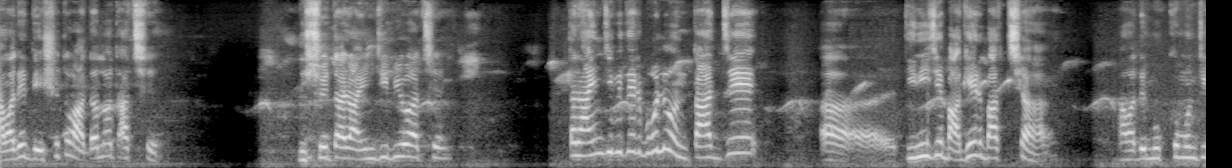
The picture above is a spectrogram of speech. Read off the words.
আমাদের দেশে তো আদালত আছে। নিশ্চয়ই তার আইনজীবীও আছে। তার আইনজীবীদের বলুন, তার যে তিনি যে বাঘের বাচ্চা, আমাদের মুখ্যমন্ত্রী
